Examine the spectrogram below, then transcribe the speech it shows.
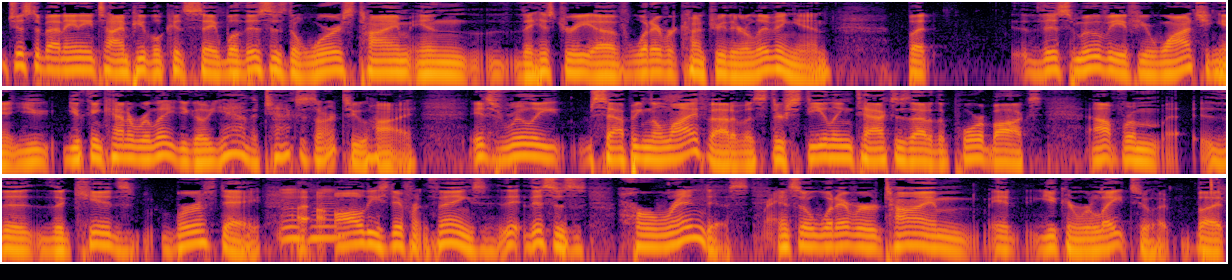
just about any time people could say, well, this is the worst time in the history of whatever country they're living in. This movie, if you're watching it, you, you can kind of relate. You go, yeah, the taxes are too high. It's really sapping the life out of us. They're stealing taxes out of the poor box, out from the the kid's birthday, uh, all these different things. Th- This is horrendous. Right. And so, whatever time it you can relate to it, but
